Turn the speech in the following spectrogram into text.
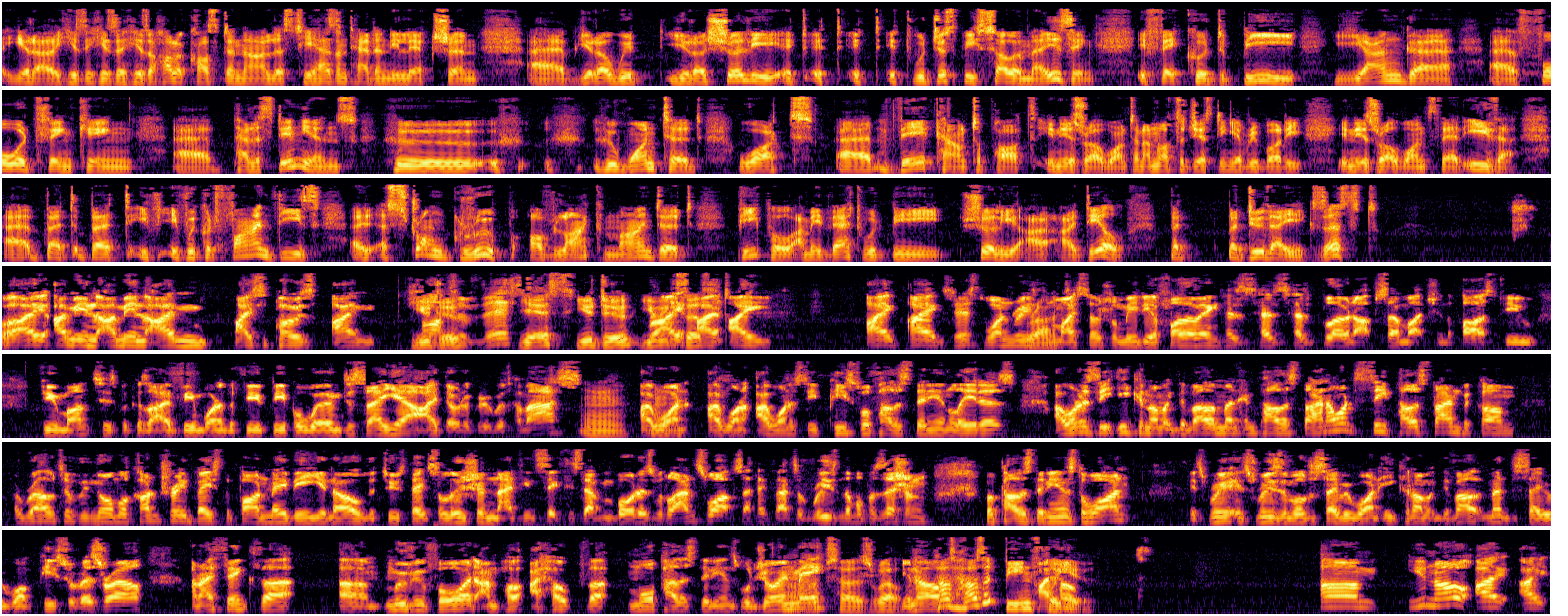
you know, he's a, he's a he's a Holocaust denialist. He hasn't had an election. Uh, you know, we you know surely it, it it it would just be so amazing if there could be younger, uh, forward-thinking uh, Palestinians who who wanted what uh, their counterparts in Israel want, and I'm not suggesting everybody in Israel wants that either. Uh, but but if if we could find these a, a, strong group of like-minded people, I mean that would be surely ideal. But but do they exist? Well, I I mean I mean I'm I suppose I'm you part do. of this. Yes, you do. You right? exist. I, I I, I exist. One reason right. my social media following has, has, has blown up so much in the past few, few months is because I've been one of the few people willing to say, yeah, I don't agree with Hamas. Mm, I mm. want, I want, I want to see peaceful Palestinian leaders. I want to see economic development in Palestine. I want to see Palestine become a relatively normal country based upon maybe, you know, the two-state solution, 1967 borders with land swaps. I think that's a reasonable position for Palestinians to want. It's re- it's reasonable to say we want economic development, to say we want peace with Israel. And I think that um, moving forward, I'm ho- I hope that more Palestinians will join I me. Hope so as well. You know, how's, how's it been for you? Um, you know, I, I,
